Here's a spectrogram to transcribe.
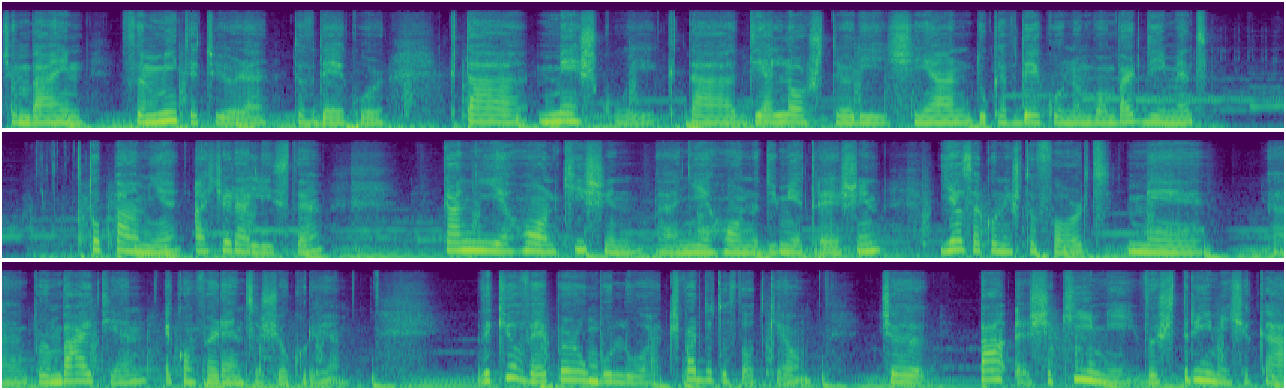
që mbajnë fëmijët e tyre të vdekur, këta meshkuj, këta djaloshë të ri që janë duke vdekur në bombardimet, Këto pamje aq realiste kanë një jehonë, kishin një jehonë në 2003-shin, jashtëzakonisht të fortë me përmbajtjen e konferencës që u krye. Dhe kjo vepër u mbulua. Çfarë do të thotë kjo? Që pa shikimi, vështrimi që ka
